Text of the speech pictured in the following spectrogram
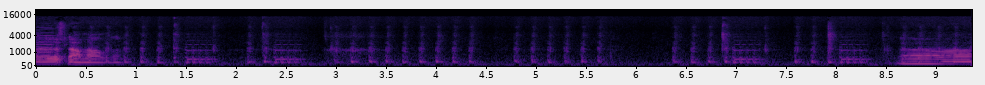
Euh, je la marre. Ah.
